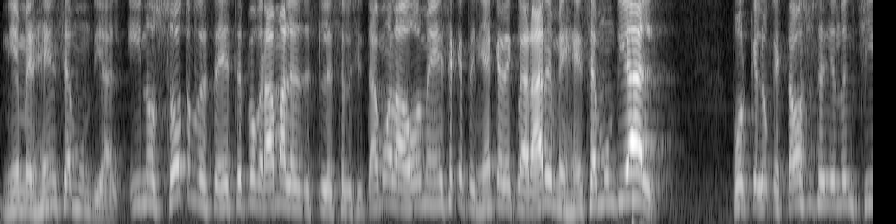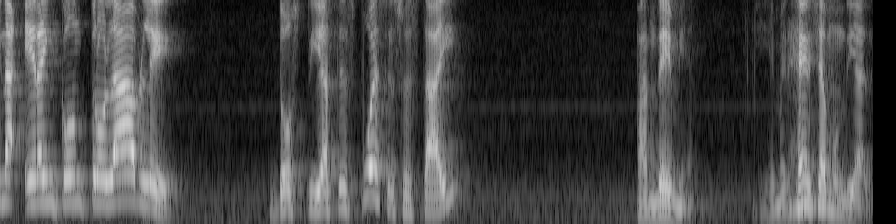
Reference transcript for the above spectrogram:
ni emergencia mundial. Y nosotros desde este programa le, solicitamos a la OMS que tenía que declarar emergencia mundial, porque lo que estaba sucediendo en China era incontrolable. Dos días después, eso está ahí, pandemia y emergencia mundial.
